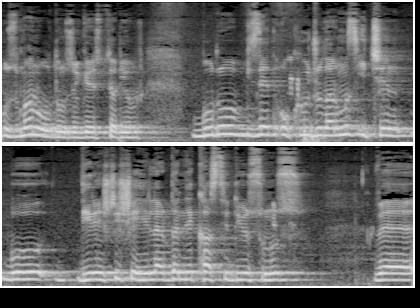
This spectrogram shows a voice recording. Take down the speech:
uzman olduğunuzu gösteriyor. Bunu bize okuyucularımız için bu dirençli şehirlerde ne kastediyorsunuz? Ve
